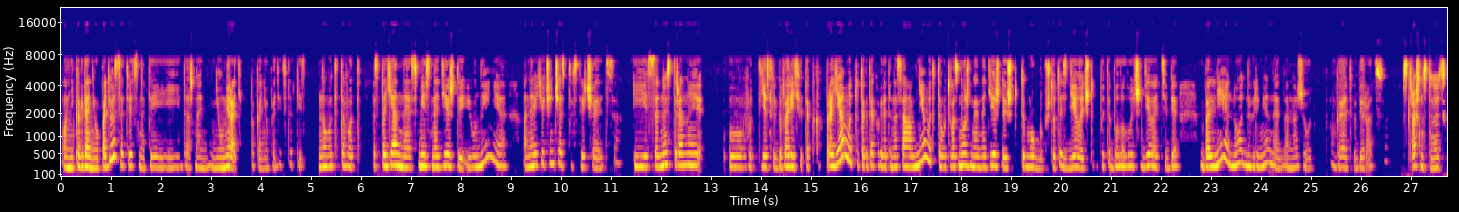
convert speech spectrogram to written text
он никогда не упадет, соответственно, ты и должна не умирать, пока не упадет этот лист. Но вот эта вот постоянная смесь надежды и уныния, она ведь очень часто встречается. И с одной стороны, вот если говорить вот так как про яму, то тогда, когда ты на самом дне, вот эта вот возможная надежда, и что ты мог бы что-то сделать, чтобы это было лучше делать тебе больнее, но одновременно она же вот помогает выбираться. Страшно становится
